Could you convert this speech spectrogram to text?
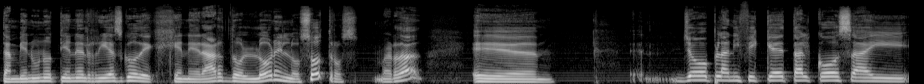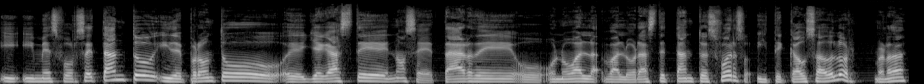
también uno tiene el riesgo de generar dolor en los otros, ¿verdad? Eh, yo planifiqué tal cosa y, me esforcé tanto y de pronto eh, llegaste, no sé, tarde o, no valoraste tanto esfuerzo y te causa dolor, ¿verdad?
